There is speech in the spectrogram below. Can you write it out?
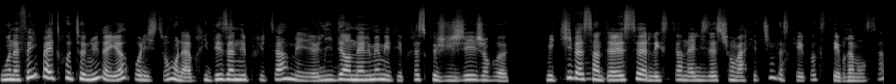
On a failli pas être retenu d'ailleurs pour l'histoire. On l'a appris des années plus tard, mais l'idée en elle-même était presque jugée genre, mais qui va s'intéresser à de l'externalisation marketing? Parce qu'à l'époque, c'était vraiment ça.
